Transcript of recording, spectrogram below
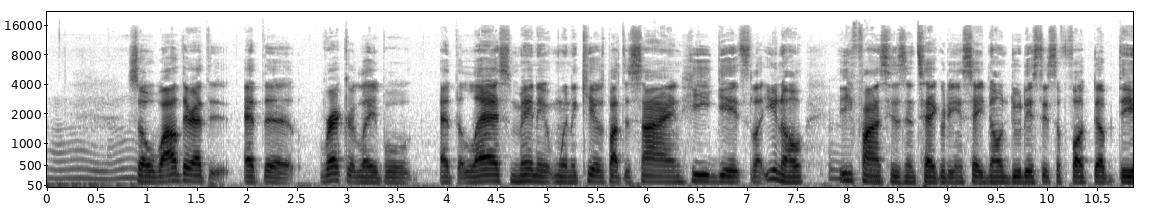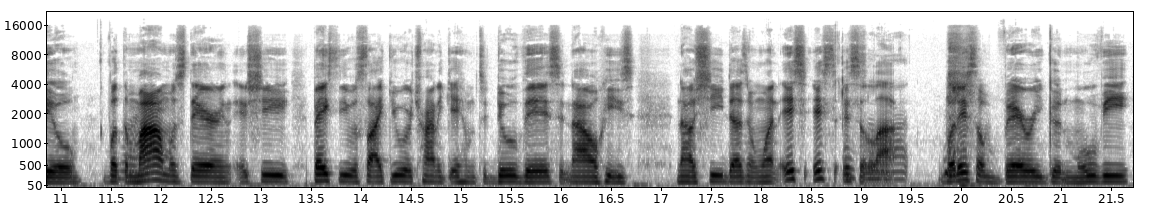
Oh, no. So while they're at the at the record label, at the last minute when the kid was about to sign, he gets like you know he Mhm. finds his integrity and say, "Don't do this. It's a fucked up deal." But the mom was there and, and she basically was like, "You were trying to get him to do this, and now he's now she doesn't want." It's it's it's, a, lot, but it's a very good movie.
